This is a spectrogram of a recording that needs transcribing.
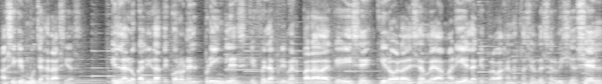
Así que muchas gracias. En la localidad de Coronel Pringles, que fue la primera parada que hice, quiero agradecerle a Mariela, que trabaja en la estación de servicio Shell,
